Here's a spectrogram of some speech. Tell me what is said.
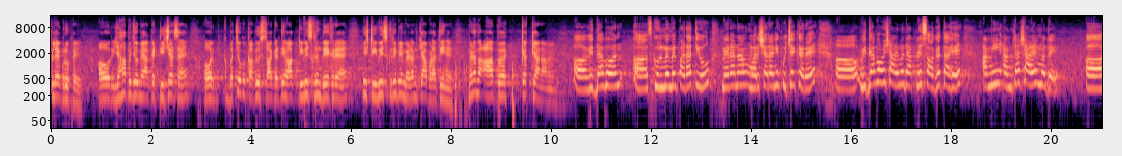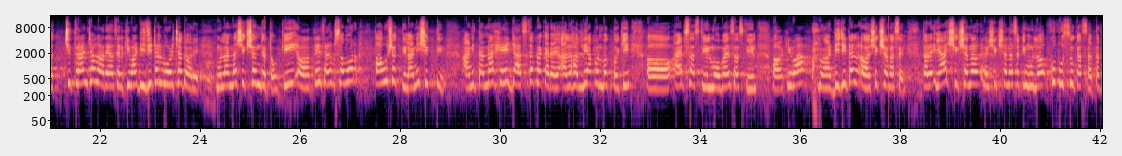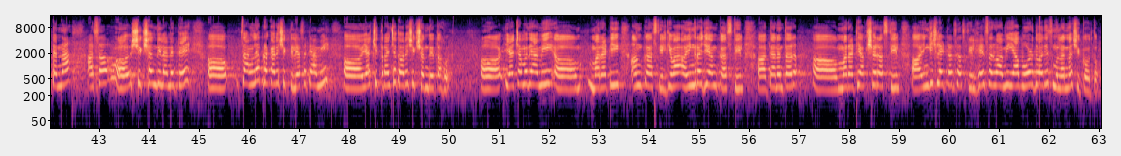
Play group है। और यहाँ पे जो मैं आके टीचर्स हैं और बच्चों को काफ़ी उत्साह करती हैं। आप टीवी स्क्रीन देख रहे हैं। इस टीवी स्क्रीन पे मैडम क्या पढ़ाती हैं? मैडम आप क्या क्या नाम है? विद्या भवन स्कूल में मैं पढ़ाती हूँ। मेरा नाम वर्षा राणी कुचेकर है। विद्या भवन शाळेमध्ये आपले स्वागत आहे। आम्ही आमच्या शाळेमध्ये चित्रांच्याद्वारे असेल किंवा डिजिटल बोर्डच्याद्वारे मुलांना शिक्षण देतो की ते स समोर पाहू शकतील आणि शिकतील. आणि त्यांना हे जास्त प्रकारे हल्ली आपण बघतो की ॲप्स असतील मोबाईल्स असतील किंवा डिजिटल शिक्षण असेल. तर या शिक्षणा शिक्षणासाठी मुलं खूप उत्सुक असतात. तर त्यांना असं शिक्षण दिल्याने ते चांगल्या प्रकारे शिकतील. यासाठी आम्ही या चित्रांच्याद्वारे शिक्षण देत आहोत. याच्यामध्ये आम्ही मराठी अंक असतील किंवा इंग्रजी अंक असतील त्यानंतर मराठी अक्षर असतील इंग्लिश लेटर्स असतील हे सर्व आम्ही या बोर्डद्वारेच मुलांना शिकवतो.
